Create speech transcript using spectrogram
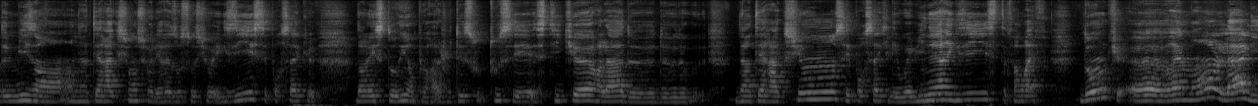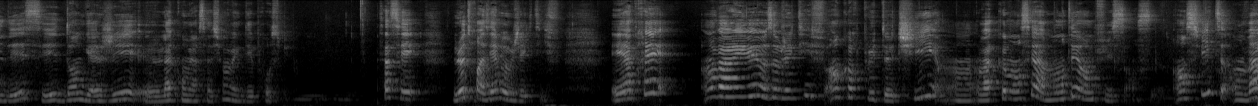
de mise en, interaction sur les réseaux sociaux existent. C'est pour ça que dans les stories, on peut rajouter tous ces stickers-là d'interaction. c'est pour ça que les webinaires existent. Enfin bref. Donc euh, vraiment, là, l'idée, c'est d'engager euh, la conversation avec des prospects. Ça, c'est le troisième objectif. Et après, on va arriver aux objectifs encore plus touchy. On va commencer à monter en puissance. Ensuite, on va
